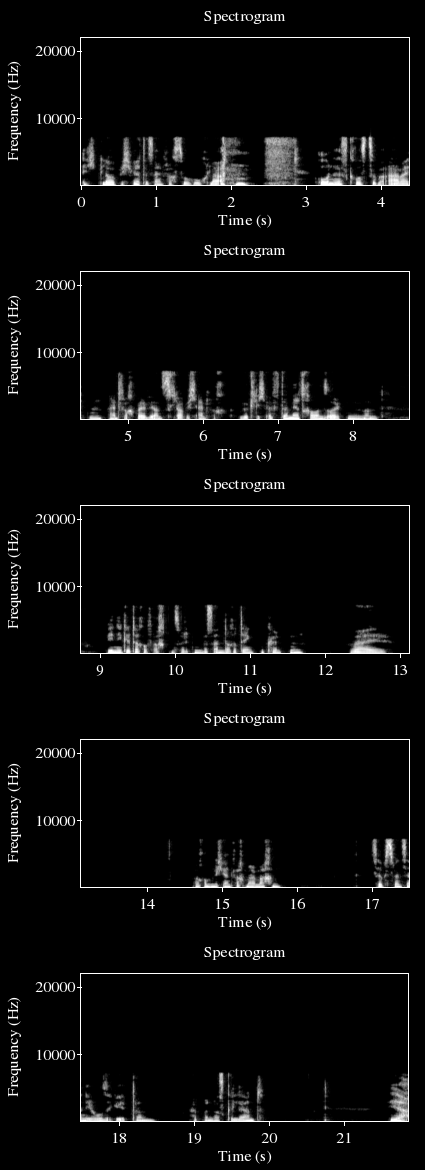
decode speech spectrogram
ich glaube, ich werde es einfach so hochladen, ohne es groß zu bearbeiten. Einfach, weil wir uns, glaube ich, einfach wirklich öfter mehr trauen sollten und weniger darauf achten sollten, was andere denken könnten. Weil, warum nicht einfach mal machen? Selbst wenn es in die Hose geht, dann hat man das gelernt. Ja.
